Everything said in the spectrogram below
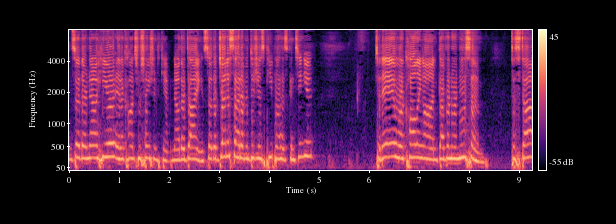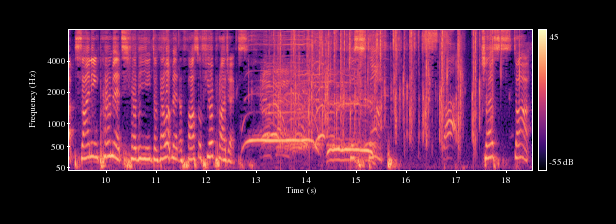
and so they're now here in a concentration camp. Now they're dying. And so the genocide of indigenous people has continued. Today we're calling on Governor Newsom to stop signing permits for the development of fossil fuel projects. Just stop. Stop. Just stop.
